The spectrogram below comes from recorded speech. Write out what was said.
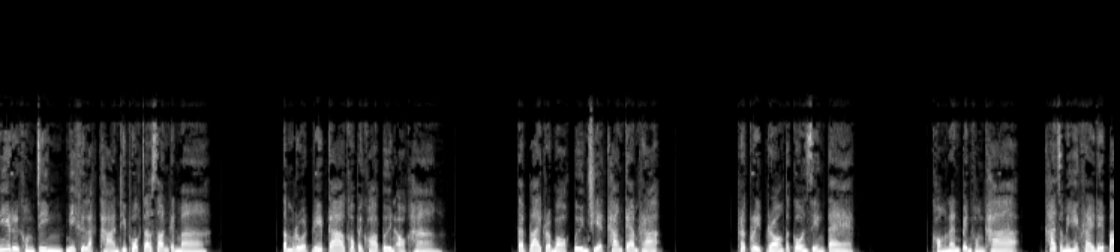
นี่หรือของจริง นี่คือหลักฐานที่พวกเจ้าซ่อนกันมา ตำรวจรีบก้าวเข้าไปคว้าปืนออกห่าง แต่ปลายกระบอกปืนเฉียดข้างแก้มพระ พระกริดร้องตะโกนเสียงแตก ของนั้นเป็นของข้า ข้าจะไม่ให้ใครได้ไป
